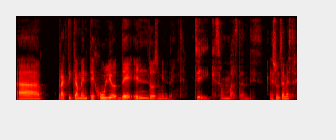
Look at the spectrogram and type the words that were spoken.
a prácticamente julio del 2020. Sí, que son bastantes. Es un semestre.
